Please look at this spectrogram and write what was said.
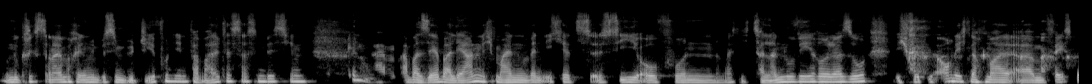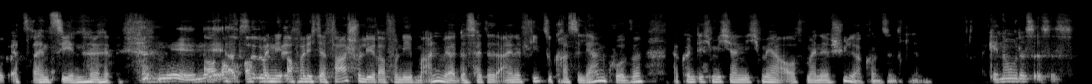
und du kriegst dann einfach irgendwie ein bisschen Budget von denen, verwaltest das ein bisschen. Genau. Ähm, aber selber lernen, ich meine, wenn ich jetzt äh, CEO von, weiß nicht, Zalando wäre oder so, ich würde mir auch nicht nochmal ähm, Facebook-Ads reinziehen. nee, nee, auch, auch, wenn, auch wenn ich der Fahrschullehrer von nebenan wäre, das hätte eine viel zu krasse Lernkurve. Da könnte ich mich ja nicht mehr auf meine Schüler konzentrieren. Genau das ist es.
